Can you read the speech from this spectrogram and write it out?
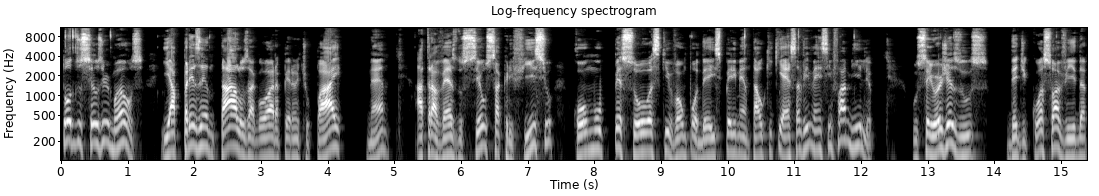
todos os seus irmãos e apresentá-los agora perante o Pai, né, através do seu sacrifício, como pessoas que vão poder experimentar o que é essa vivência em família. O Senhor Jesus dedicou a sua vida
